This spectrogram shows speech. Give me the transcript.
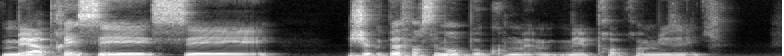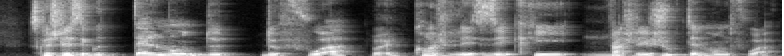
Mais après, c'est. c'est... J'écoute pas forcément beaucoup mes, mes propres musiques. Parce que je les écoute tellement de, de fois Ouais. quand je les écris. Mm. Enfin, je les joue tellement de fois.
